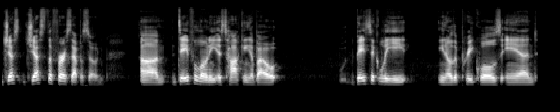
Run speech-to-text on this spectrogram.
just just the first episode. Um, Dave Filoni is talking about basically, you know, the prequels and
